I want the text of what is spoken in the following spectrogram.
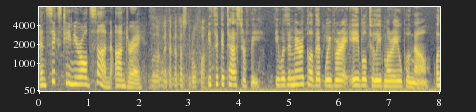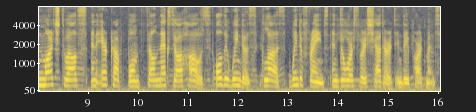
and 16 year old son Andre. It's a catastrophe. It was a miracle that we were able to leave Mariupol now. On March 12th, an aircraft bomb fell next to our house. All the windows, glass, window frames, and doors were shattered in the apartment.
